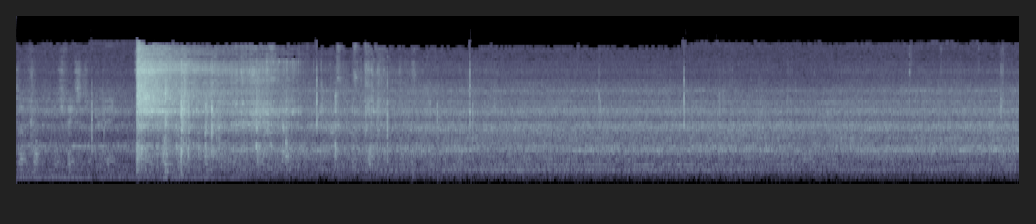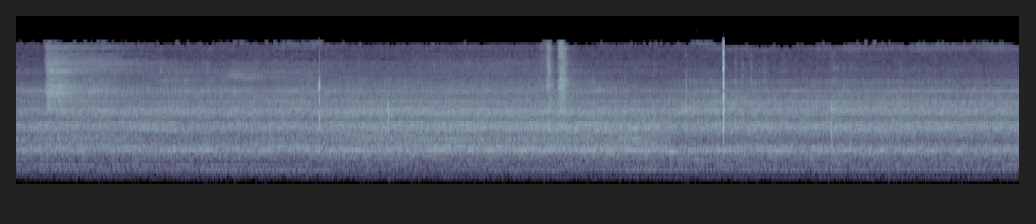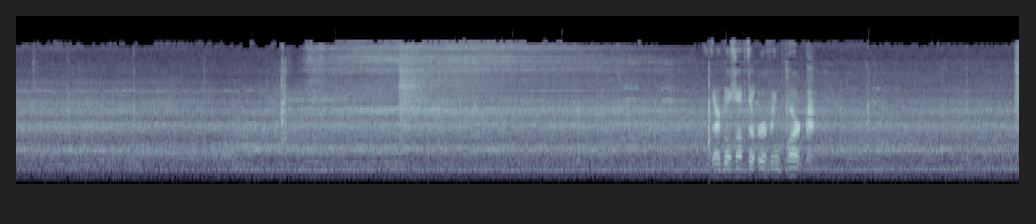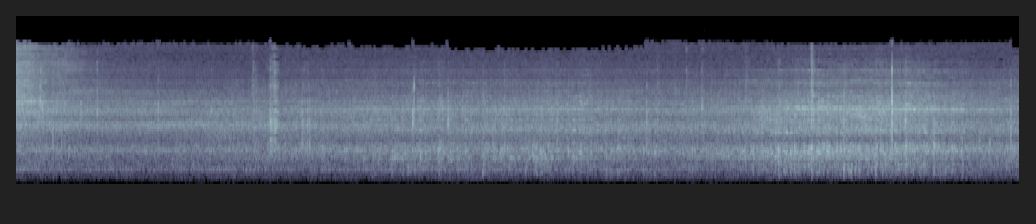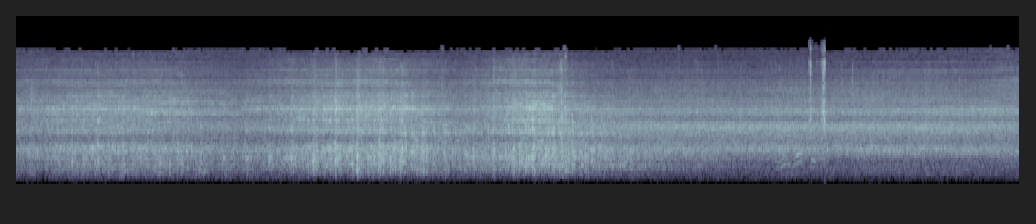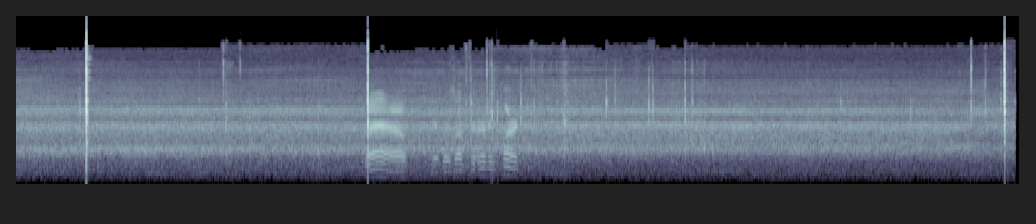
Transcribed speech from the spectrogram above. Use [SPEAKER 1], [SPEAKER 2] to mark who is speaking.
[SPEAKER 1] Central.
[SPEAKER 2] There goes off to Irving Park. Wow, there goes off to Irving Park.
